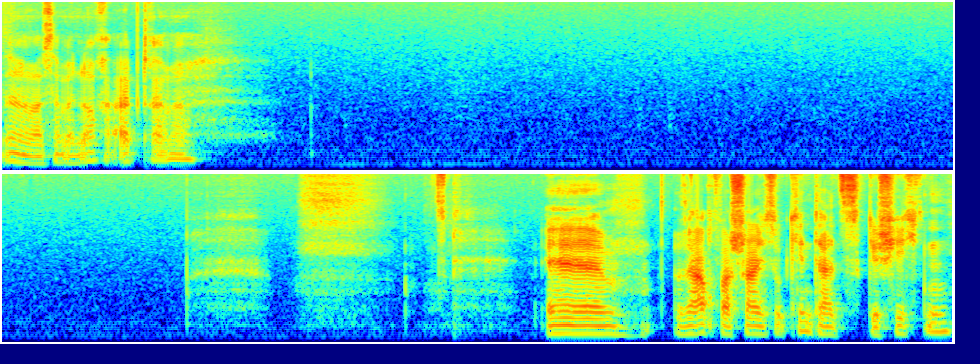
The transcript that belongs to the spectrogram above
So, was haben wir noch? Albträume. Äh, also auch wahrscheinlich so Kindheitsgeschichten,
